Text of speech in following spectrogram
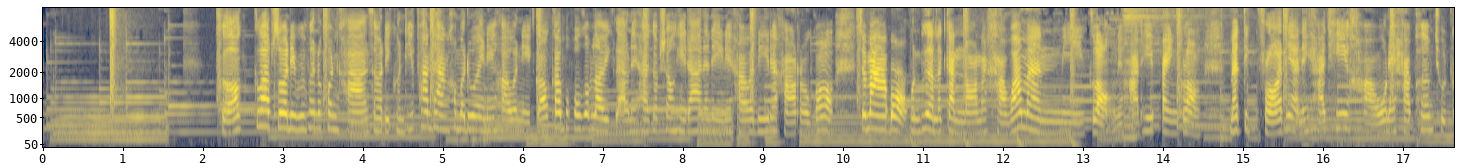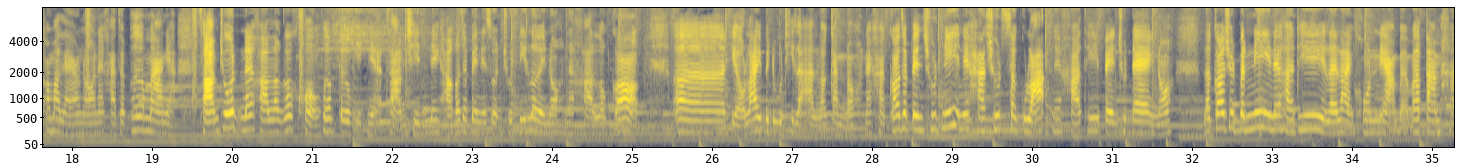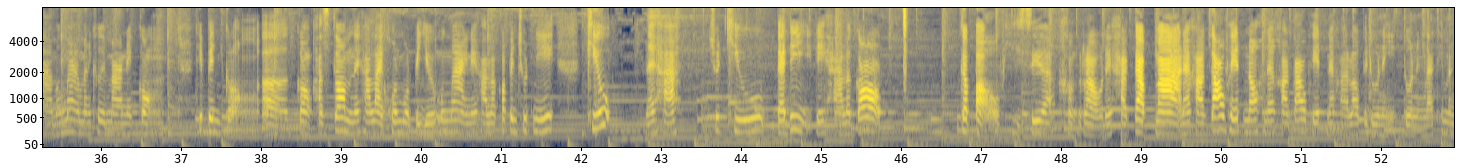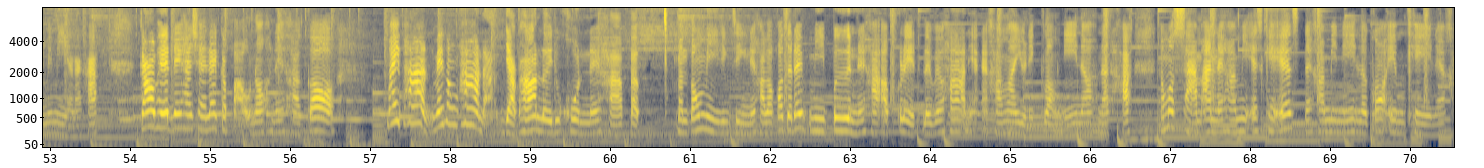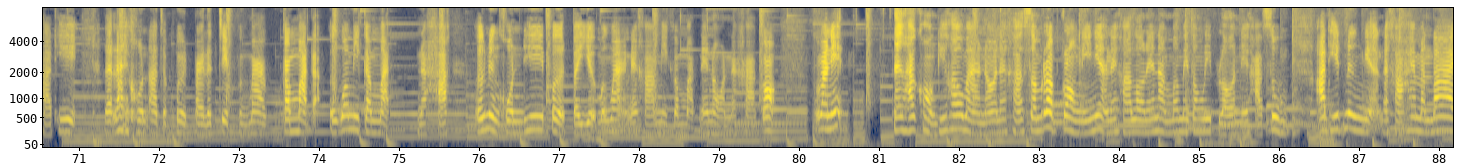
you ก็กลับสวัสดีเพื่อนๆทุกคนค่ะสวัสดีคนที่ผ่านทางเข้ามาด้วยนะคะ วันนี้ก็กลับมาพบกับเราอีกแล้วนะคะ กับช่องเฮด้านั่นเองนะคะ วันนี้นะคะ เราก็จะมาบอกเพื่อนๆและกันเนาะนะคะ ว่ามันมีกล่องนะคะที่เป็นกล่อง Matic Frost เนี่ยนะคะที่เขานะคะเพิ่มชุดเข้ามาแล้วเนาะนะคะ จะเพิ่มมาเนี่ยสามชุดนะคะ แล้วก็ของเพิ่มเติมอีกเนี่ยสามชิ้นนะคะ ก็จะเป็นในส่วนชุดนี้เลยเนาะนะคะ แล้วก็เอ่อเดี๋ยวไล่ไปดูทีละอันแล้วกันเนาะนะคะ ก็จะเป็นชุดนี้นะคะชุดซากุระนะคะที่เป็นชุดแดงเนาะแล้วก็ชุดบันนี่นะคะที่หลาย ๆ คนเนี่ยแบบว่าตามหามากๆ มันเคยมาในกล่องที่เป็นกล่องเอ่อกล่องคัสตอมนะคะหลายคนหมดไปเยอะมากๆนะคะแล้วก็เป็นชุดนี้คิ้วนะคะชุดคิ้วแบดดี้นะคะแล้วก็กระเป๋าผีเสื้อของเรานะคะกลับมานะคะ9เพชรเนาะนะคะ9เพชรนะคะ เราไปดูในอีกตัวหนึ่งแล้วที่มันไม่มีอะนะคะ9เพชรนะคะใช้แลกกระเป๋าเนาะนะคะก็ไม่พลาดไม่ต้องพลาดอะอย่าพลาดเลยทุกคนนะคะแบบ มันต้องมีจริงๆนะคะแล้วก็จะได้มีปืนนะคะอัปเกรดเลเวล5เนี่ยนะคะมาอยู่ในกล่องนี้เนาะนะคะ ทั้งหมด 3 อันนะคะมี SKS นะคะมินิแล้วก็ MK นะคะที่หลายๆคนอาจจะเปิดไปแล้วเจ็บมากๆกำหมัดอะเอิกว่ามีกำหมัดนะคะเอิกหนึ่งคนที่เปิดไปเยอะมากๆนะคะ มีกำหมัดแน่นอนนะคะ ก็ประมาณนี้นะคะของที่เข้ามาเนาะนะคะสำหรับกล่องนี้เนี่ยนะคะ เราแนะนำว่าไม่ต้องรีบร้อนนะคะ สุ่มอาทิตย์หนึ่งเนี่ยนะคะ ให้มันได้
